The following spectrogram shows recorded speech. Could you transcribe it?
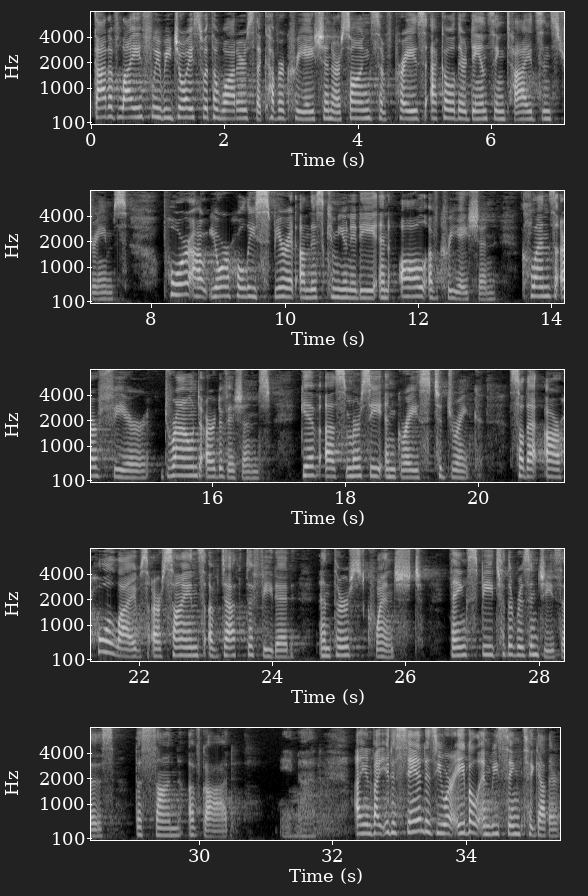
God of life, we rejoice with the waters that cover creation. Our songs of praise echo their dancing tides and streams. Pour out your Holy Spirit on this community and all of creation. Cleanse our fear, drown our divisions. Give us mercy and grace to drink so that our whole lives are signs of death defeated and thirst quenched. Thanks be to the risen Jesus, the Son of God. Amen. I invite you to stand as you are able and we sing together.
